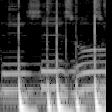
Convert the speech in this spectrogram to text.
Keep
